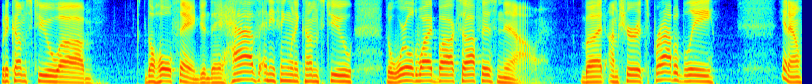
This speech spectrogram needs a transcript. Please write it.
when it comes to. Um, the whole thing. Did they have anything when it comes to the worldwide box office? No. But I'm sure it's probably, you know,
